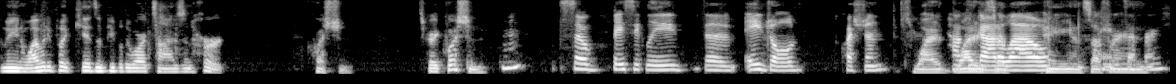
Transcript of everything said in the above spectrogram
I mean, why would he put kids and people through hard times and hurt? Question. It's a great question. so basically, the age old question It's why, how why God allow pain and pain and suffering, suffering?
